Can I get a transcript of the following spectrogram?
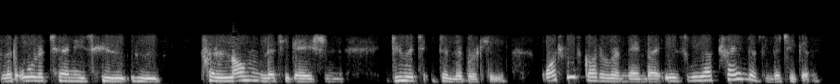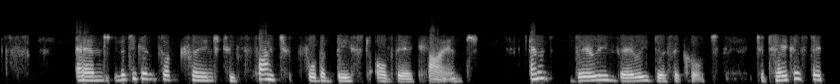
that all attorneys who, who prolong litigation do it deliberately. What we've got to remember is we are trained as litigants, and litigants are trained to fight for the best of their client. And it's very, very difficult to take a step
